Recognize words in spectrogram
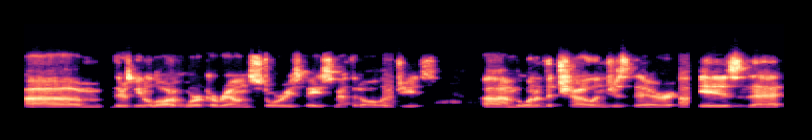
Um, there's been a lot of work around stories-based methodologies, um, but one of the challenges there is that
